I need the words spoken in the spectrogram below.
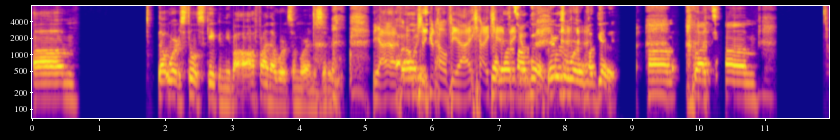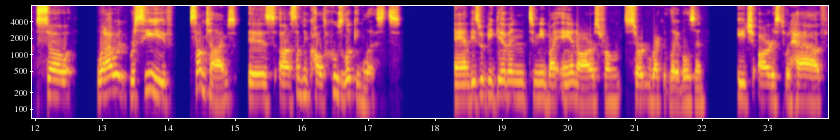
um, that word is still escaping me, but I'll find that word somewhere in this interview. Yeah, I, I wish I Um, could help you. I, I can't no, think it's all of good. There was a word, I'll get it. Um, but um, so what I would receive sometimes is uh, something called "Who's Looking" lists, and these would be given to me by A and R's from certain record labels, and each artist would have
